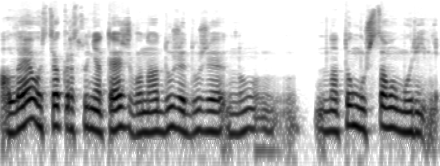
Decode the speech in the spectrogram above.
Але ось ця красуня теж вона дуже-дуже ну, на тому ж самому рівні.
